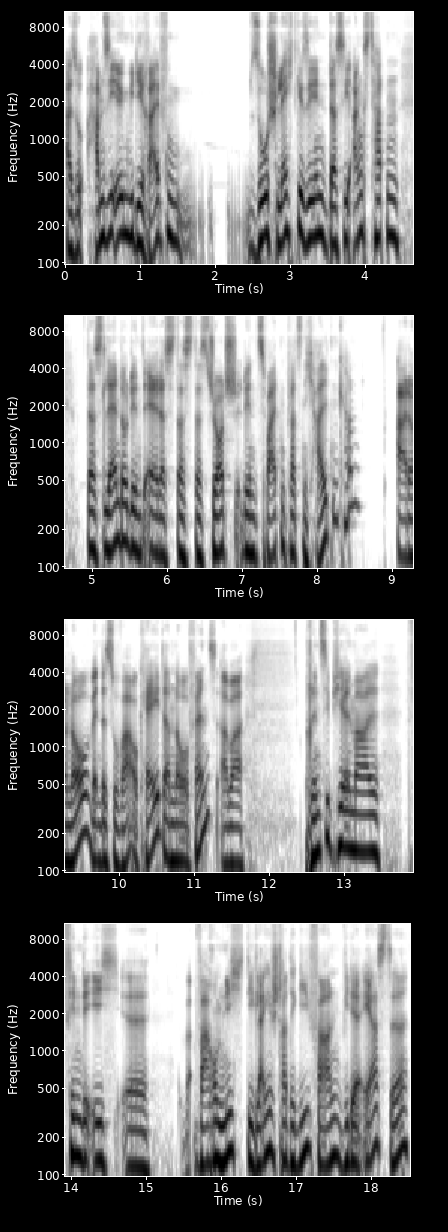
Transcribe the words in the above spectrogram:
Also haben sie irgendwie die Reifen so schlecht gesehen, dass sie Angst hatten, dass Lando den, äh, dass, dass, dass George den zweiten Platz nicht halten kann? I don't know. Wenn das so war, okay, dann no offense. Aber prinzipiell mal finde ich, äh, warum nicht die gleiche Strategie fahren wie der erste,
